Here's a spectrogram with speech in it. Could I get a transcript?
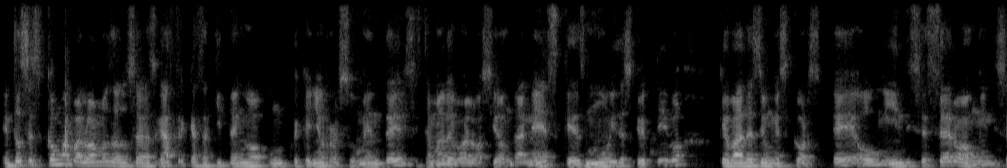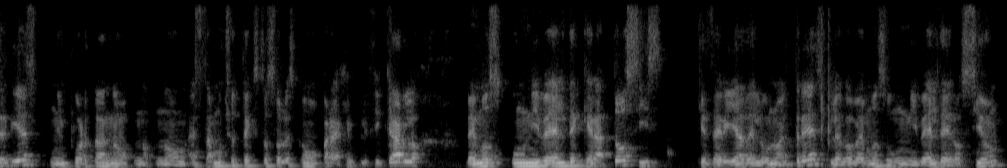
Entonces, ¿cómo evaluamos las úlceras gástricas? Aquí tengo un pequeño resumen del sistema de evaluación danés, que es muy descriptivo, que va desde un score eh, o un índice 0 a un índice 10. No importa, no, no, no está mucho texto, solo es como para ejemplificarlo. Vemos un nivel de queratosis, que sería del 1 al 3. Luego vemos un nivel de erosión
